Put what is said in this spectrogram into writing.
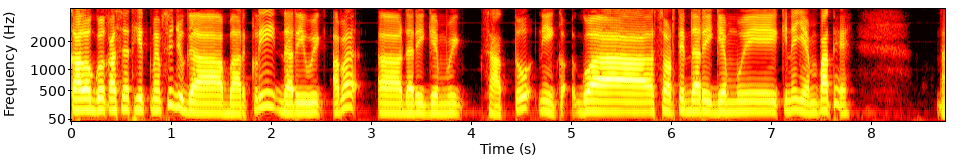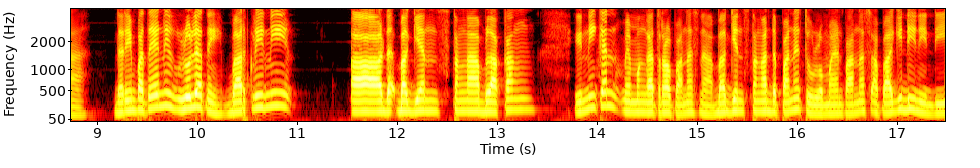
kalau gue kasih heat map sih juga Barkley dari week apa eh, dari game week 1 nih gua sortir dari game week ini ya 4 ya. Nah, dari empatnya ini lu lihat nih, Barkley ini da- bagian setengah belakang ini kan memang gak terlalu panas. Nah, bagian setengah depannya tuh lumayan panas apalagi di ini di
